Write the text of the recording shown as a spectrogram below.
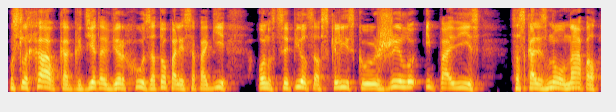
Услыхав, как где-то вверху затопали сапоги, он вцепился в склизкую жилу и повис, соскользнул на пол,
